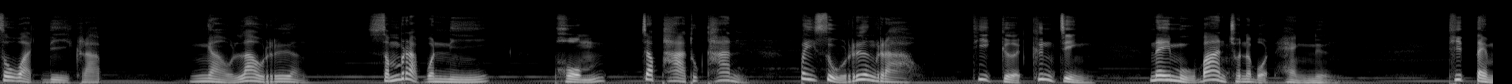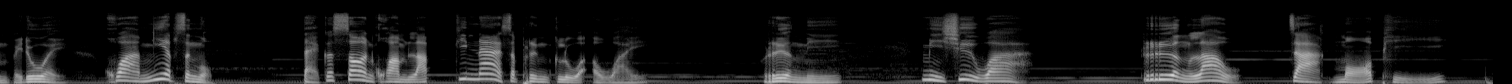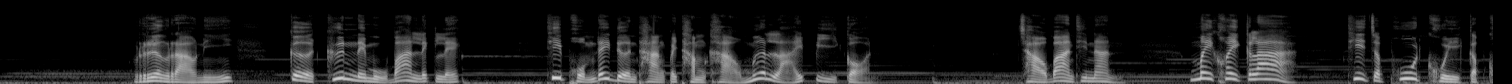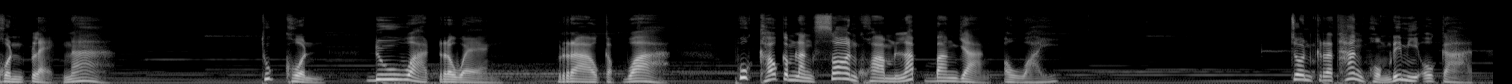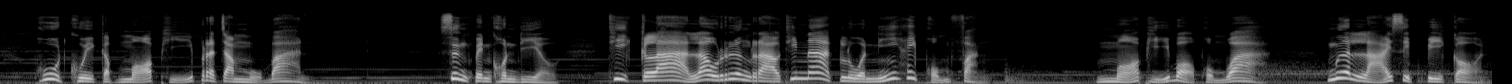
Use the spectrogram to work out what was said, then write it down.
สวัสดีครับ เงาเล่าเรื่องสำหรับวันนี้ ผมจะพาทุกท่านไปสู่เรื่องราวที่เกิดขึ้นจริง ในหมู่บ้านชนบทแห่งหนึ่ง ที่เต็มไปด้วย ความเงียบสงบ แต่ก็ซ่อนความลับที่น่าสะพรึงกลัวเอาไว้ เรื่องนี้มีชื่อว่า เรื่องเล่าจากหมอผี เรื่องราวนี้เกิดขึ้นในหมู่บ้านเล็กๆ ที่ผมได้เดินทางไปทำข่าวเมื่อหลายปีก่อน ชาวบ้านที่นั่น ไม่ค่อยกล้าที่จะพูดคุยกับคนแปลกหน้า ทุกคนดูหวาดระแวง ราวกับว่า พวกเขากำลังซ่อนความลับบางอย่างเอาไว้ จนกระทั่งผมได้มีโอกาส พูดคุยกับหมอผีประจำหมู่บ้าน ซึ่งเป็นคนเดียวที่กล้าเล่าเรื่องราวที่น่ากลัวนี้ให้ผมฟัง หมอผีบอกผมว่า เมื่อหลายสิบปีก่อน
